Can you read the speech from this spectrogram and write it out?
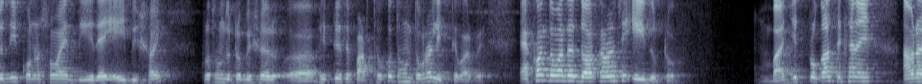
যদি কোনো সময় দিয়ে দেয় এই বিষয়, প্রথম দুটো বিষয়ের ভিত্তিতে পার্থক্য, তখন তোমরা লিখতে পারবে। এখন তোমাদের দরকার হচ্ছে এই দুটো। বাহ্যিক প্রকাশ, এখানে আমরা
